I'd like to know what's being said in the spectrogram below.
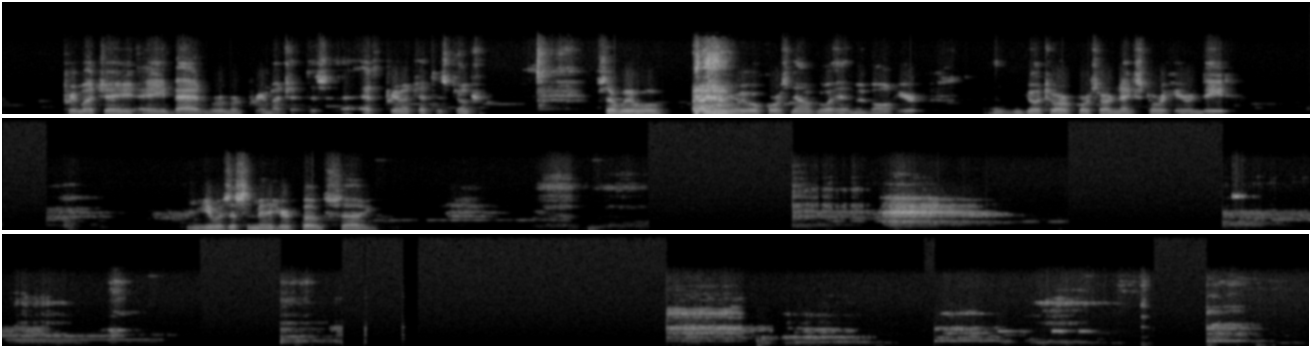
pretty much a, a bad rumor, pretty much at this at pretty much at this juncture. So we will we will of course now go ahead and move on here and go to our of course our next story here indeed. And give us just a minute here, folks. Uh,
